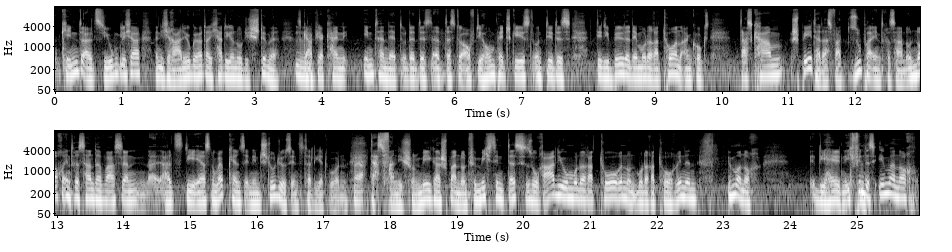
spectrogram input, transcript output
Kind, als Jugendlicher, wenn ich Radio gehört habe, ich hatte ja nur die Stimme. Es gab ja kein Internet oder das, dass du auf die Homepage gehst und dir, das, dir die Bilder der Moderatoren anguckst. Das kam später, das war super interessant. Und noch interessanter war es dann, als die ersten Webcams in den Studios installiert wurden. Ja. Das fand ich schon mega spannend. Und für mich sind das so Radiomoderatoren und Moderatorinnen immer noch die Helden. Ich finde es immer noch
